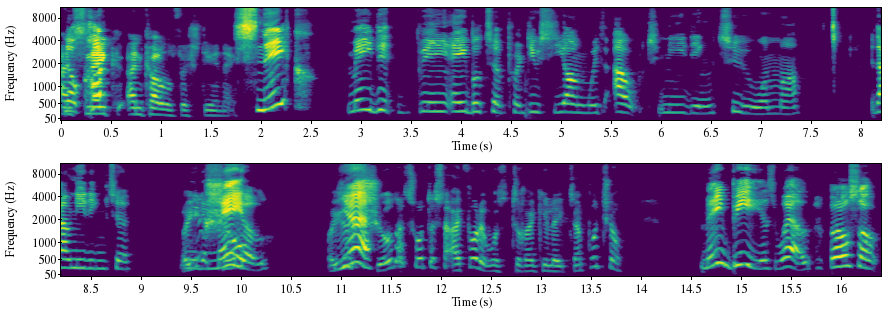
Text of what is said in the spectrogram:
and no, snake and cuttlefish DNA. Snake made it being able to produce young without needing to um uh, without needing to Are need a sure? male. Are you Yeah. sure that's what this? I thought it was to regulate temperature. Maybe as well, but also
